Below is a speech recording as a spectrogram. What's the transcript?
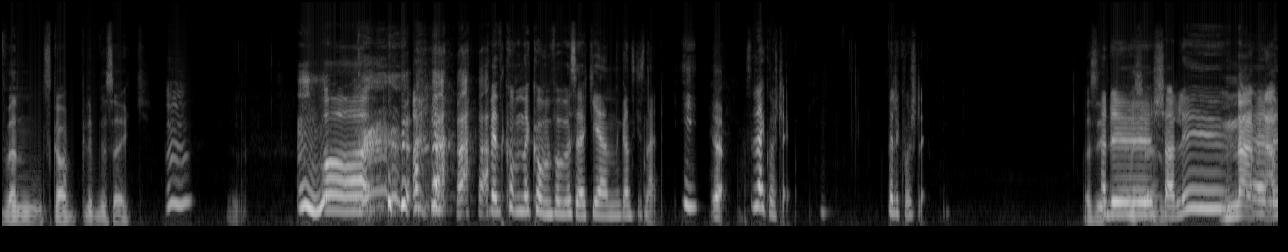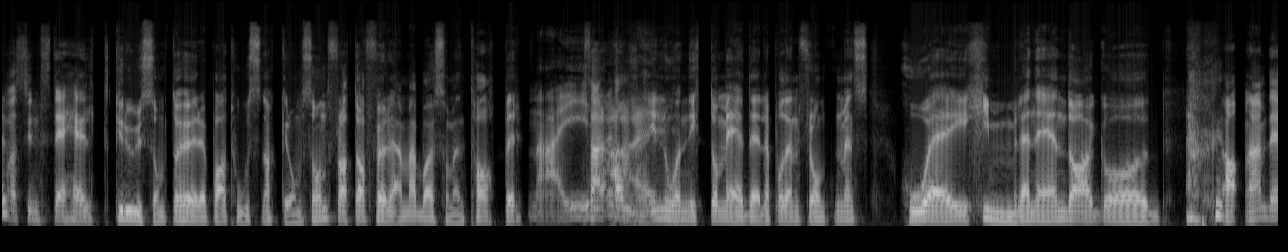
vennskapelig besøk. Mm. Og vedkommende kommer på besøk igjen ganske snart. Ja. Så det er koselig. Veldig koselig. Er du sjalu? Nei, men jeg bare syns det er helt grusomt å høre på at hun snakker om sånt, for at da føler jeg meg bare som en taper. Nei. Så er det alltid noe nytt å meddele på den fronten, mens hun er i himmelen en dag, og Ja, nei, men det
